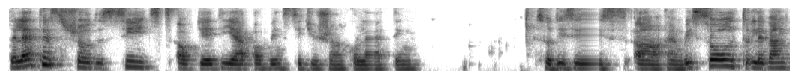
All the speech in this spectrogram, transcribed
The letters show the seeds of the idea of institutional collecting. So this is uh, Henry Salt, Levant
